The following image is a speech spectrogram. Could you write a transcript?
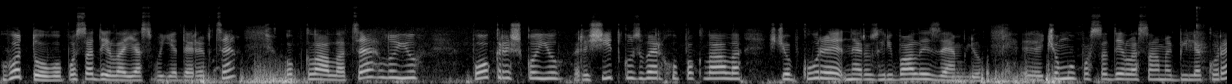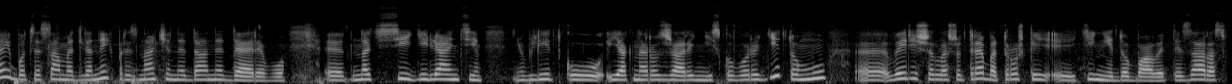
Готово. Посадила я своє деревце, обклала цеглою, покришкою, решітку зверху поклала, щоб кури не розгрібали землю. Е, чому посадила саме біля курей? Бо це саме для них призначене дане дерево. Е, на цій ділянці влітку, як на розжареній сковороді, тому е, вирішила, що треба трошки тіні додати. Зараз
